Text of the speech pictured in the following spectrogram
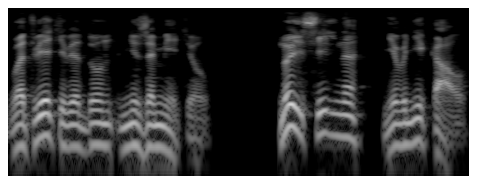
в ответе ведун не заметил, но и сильно не вникал.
